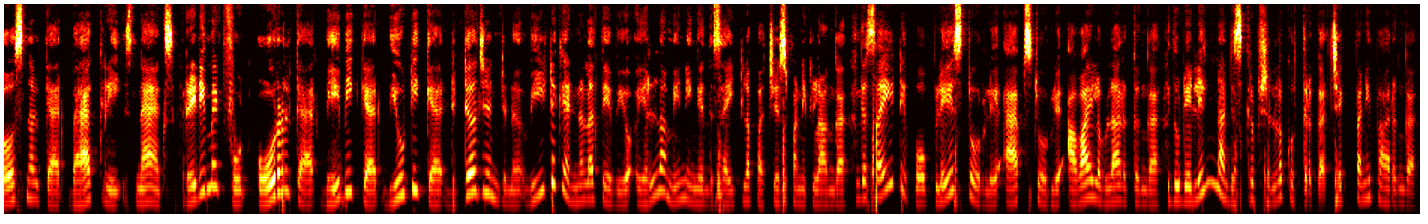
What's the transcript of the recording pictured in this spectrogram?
personal care bakery snacks readymade food oral care baby care beauty care டிட்டர்ஜென்ட்னு வீட்டுக்கு என்னெல்லாம் தேவையோ எல்லாமே நீங்கள் இந்த சைட்டில் பர்ச்சேஸ் பண்ணிக்கலாங்க. இந்த சைட் இப்போ ப்ளே ஸ்டோர்லேயே ஆப் ஸ்டோர்லேயோ அவைலபிளாக இருக்குங்க. இதோடைய லிங்க் நான் டிஸ்கிரிப்ஷனில் கொடுத்துருக்கேன். செக் பண்ணி பாருங்கள்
